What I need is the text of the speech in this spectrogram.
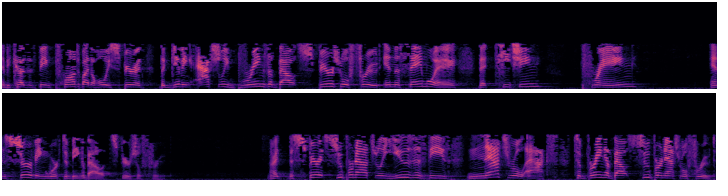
And because it's being prompted by the Holy Spirit, the giving actually brings about spiritual fruit in the same way that teaching, praying, and serving work to being about spiritual fruit. Right? The Spirit supernaturally uses these natural acts to bring about supernatural fruit.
